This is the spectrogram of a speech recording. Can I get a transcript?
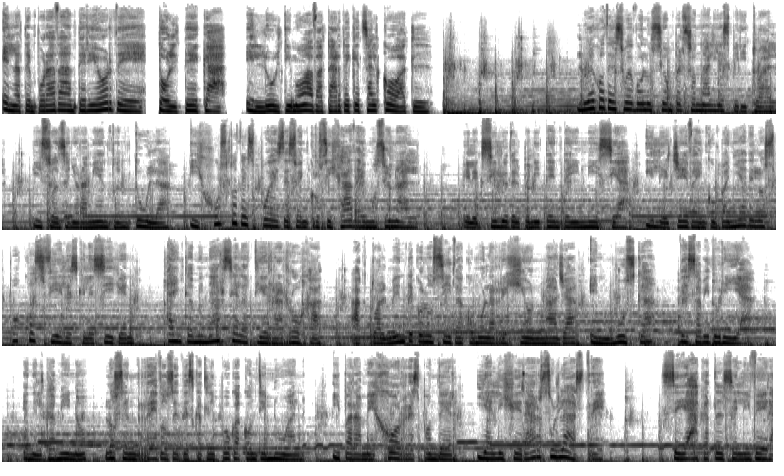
en la temporada anterior de Tolteca, el último avatar de Quetzalcoatl. Luego de su evolución personal y espiritual y su enseñoramiento en Tula, y justo después de su encrucijada emocional, el exilio del penitente inicia y le lleva en compañía de los pocos fieles que le siguen a encaminarse a la Tierra Roja, actualmente conocida como la región Maya, en busca de sabiduría. En el camino, los enredos de Tezcatlipoca continúan y para mejor responder y aligerar su lastre, Seacatl se libera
